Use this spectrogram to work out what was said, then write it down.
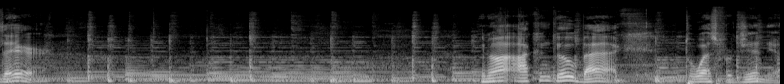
there. You know, I, I can go back to West Virginia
